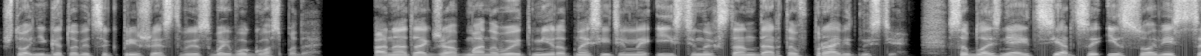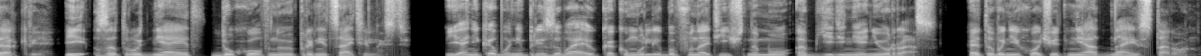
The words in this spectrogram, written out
что они готовятся к пришествию своего Господа. Она также обманывает мир относительно истинных стандартов праведности, соблазняет сердце и совесть церкви и затрудняет духовную проницательность. Я никого не призываю к какому-либо фанатичному объединению рас. Этого не хочет ни одна из сторон.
